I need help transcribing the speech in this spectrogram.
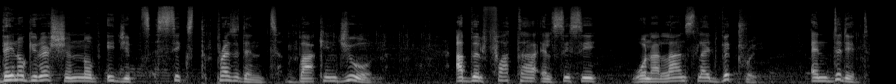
The inauguration of Egypt's sixth president back in June, Abdel Fattah el-Sisi won a landslide victory and did it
